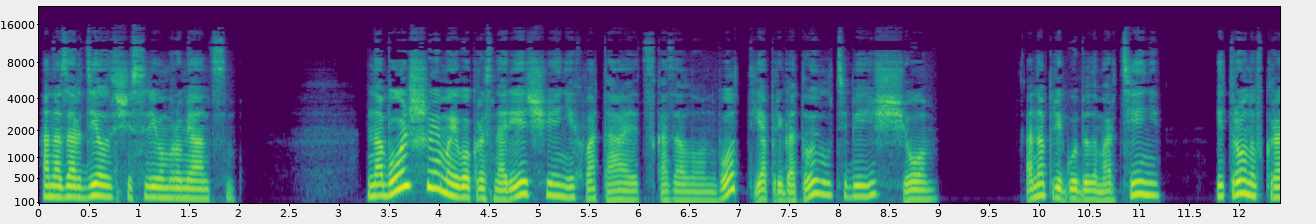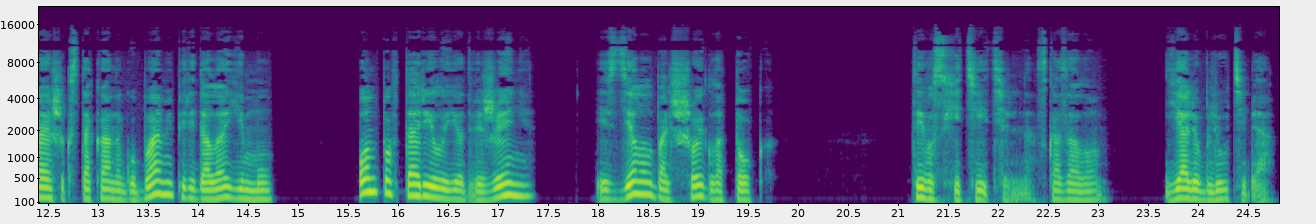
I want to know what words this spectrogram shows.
Она зарделась счастливым румянцем. «На большее моего красноречия не хватает», — сказал он. «Вот я приготовил тебе еще». Она пригубила мартини и, тронув краешек стакана губами, передала ему. Он повторил ее движение и сделал большой глоток. «Ты восхитительна», — сказал он. «Я люблю тебя».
